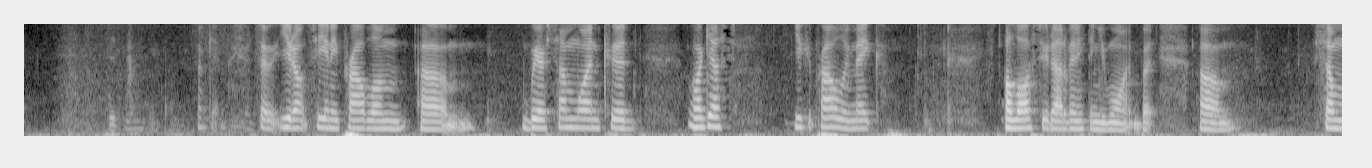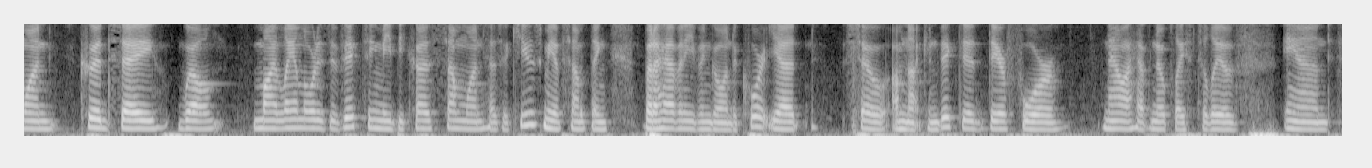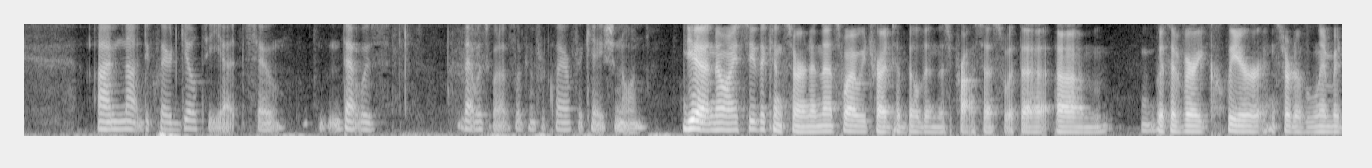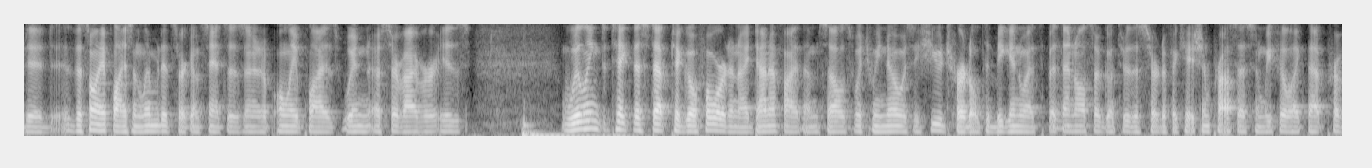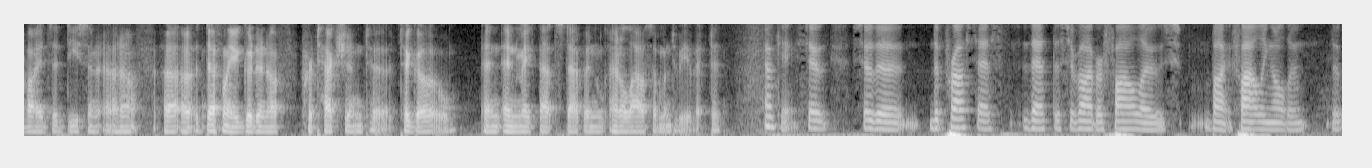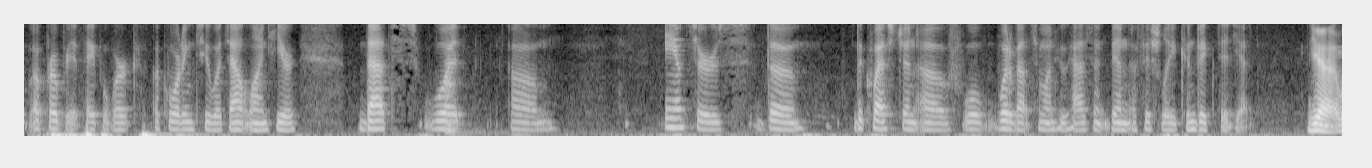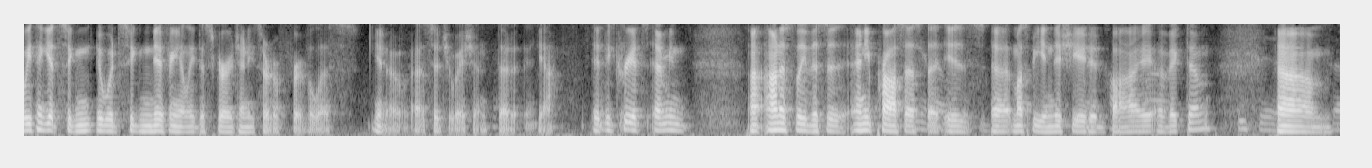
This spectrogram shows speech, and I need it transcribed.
Okay. So you don't see any problem um, where someone could, well, I guess you could probably make a lawsuit out of anything you want, but um, someone could say, well, my landlord is evicting me because someone has accused me of something, but I haven't even gone to court yet, so I'm not convicted. Therefore, now I have no place to live and I'm not declared guilty yet. So that was that was what I was looking for clarification on. Yeah, no, I see the concern, and that's why we tried to build in this process with a um, with a very clear and sort of limited. This only applies in limited circumstances, and it only applies when a survivor is willing to take the step to go forward and identify themselves, which we know is a huge hurdle to begin with, but then also go through the certification process, and we feel like that provides a decent enough, uh, definitely a good enough protection to to go and, and make that step and, and allow someone to be evicted. Okay, so so the the process that the survivor follows by filing all the, the appropriate paperwork according to what's outlined here, that's what um, answers the the question of well, what about someone who hasn't been officially convicted yet? Yeah, we think it it would significantly discourage any sort of frivolous, you know, uh, situation. That it, yeah, it, it creates. I mean, uh, honestly, this is any process that is uh, must be initiated by a victim um,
